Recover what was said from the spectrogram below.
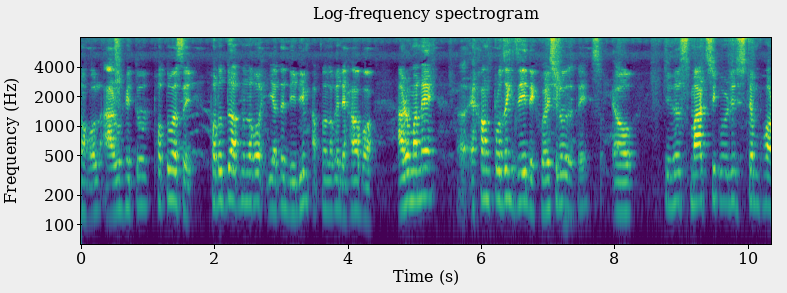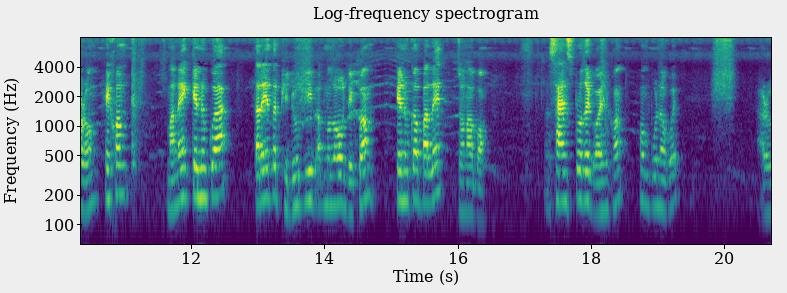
নহ'ল। আৰু সেইটো ফটো আছে ফটোটো আপোনালোকক ইয়াতে দি দিম আপোনালোকে দেখা পাব। আৰু মানে এখন প্ৰজেক্ট যি দেখুৱাইছিলোঁ যাতে স্মাৰ্ট চিকিউৰিটি চিষ্টেম ফৰম সেইখন মানে কেনেকুৱা তাৰে এটা ভিডিঅ' ক্লিপ আপোনালোকক দেখুৱাম। কেনেকুৱা পালে জনাব। ছায়েন্স প্ৰজেক্ট হয় সেইখন সম্পূৰ্ণকৈ। আৰু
